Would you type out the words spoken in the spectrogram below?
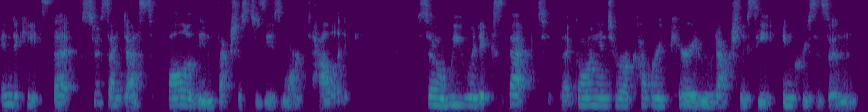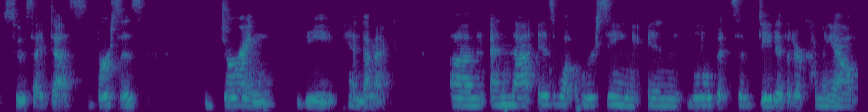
indicates that suicide deaths follow the infectious disease mortality. So we would expect that going into a recovery period, we would actually see increases in suicide deaths versus during the pandemic. Um, and that is what we're seeing in little bits of data that are coming out.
